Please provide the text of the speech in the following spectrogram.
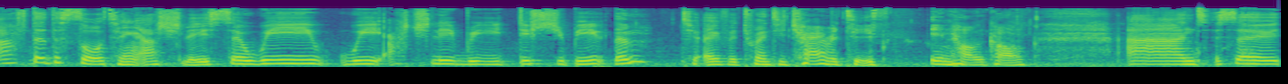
after the sorting actually so we we actually redistribute them to over 20 charities in Hong Kong. And so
